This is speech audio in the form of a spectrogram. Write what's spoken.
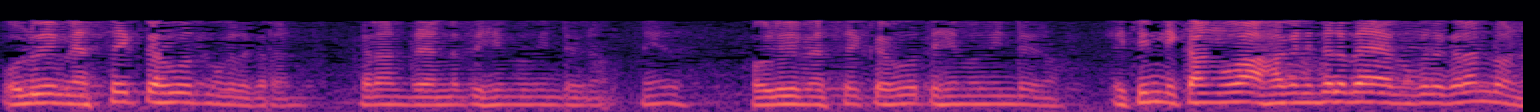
ඔළුවේ මැස්සෙක් වැහුවොත් මොකද කරන්නේ? කරන්න දෙන්න නැතු හිම විඳ වෙනවා නේද? ඔළුවේ මැස්සෙක් වැහුවොත් එහෙම විඳ වෙනවා. ඉතින් නිකන් ඕවා අහගෙන ඉඳලා බෑ මොකද කරන්න ඕන?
